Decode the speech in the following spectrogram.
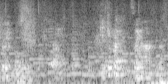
今日やろう結局ねそういう話だ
